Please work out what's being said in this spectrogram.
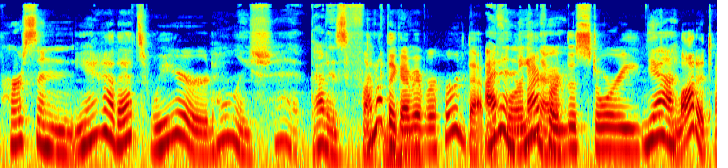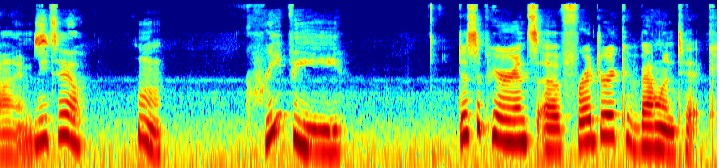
person. Yeah, that's weird. Holy shit. That is fucking. I don't think I've ever heard that before. I didn't and I've heard this story Yeah. a lot of times. Me too. Hmm. Creepy. Disappearance of Frederick Valentich.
